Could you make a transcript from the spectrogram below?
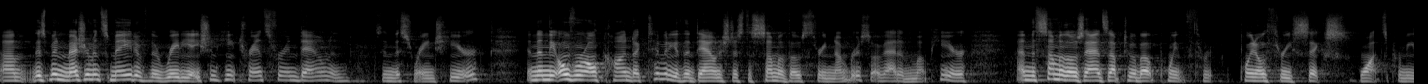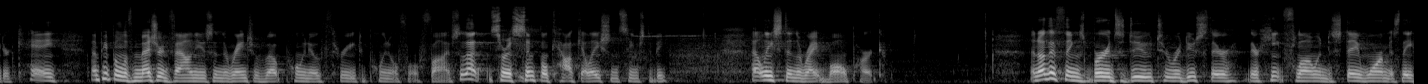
Um, there's been measurements made of the radiation heat transfer in down, and it's in this range here. And then the overall conductivity of the down is just the sum of those three numbers, so I've added them up here. And the sum of those adds up to about 0.3, 0.036 watts per meter K, and people have measured values in the range of about 0.03 to 0.045. So that sort of simple calculation seems to be at least in the right ballpark. And other things birds do to reduce their, their heat flow and to stay warm is they,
